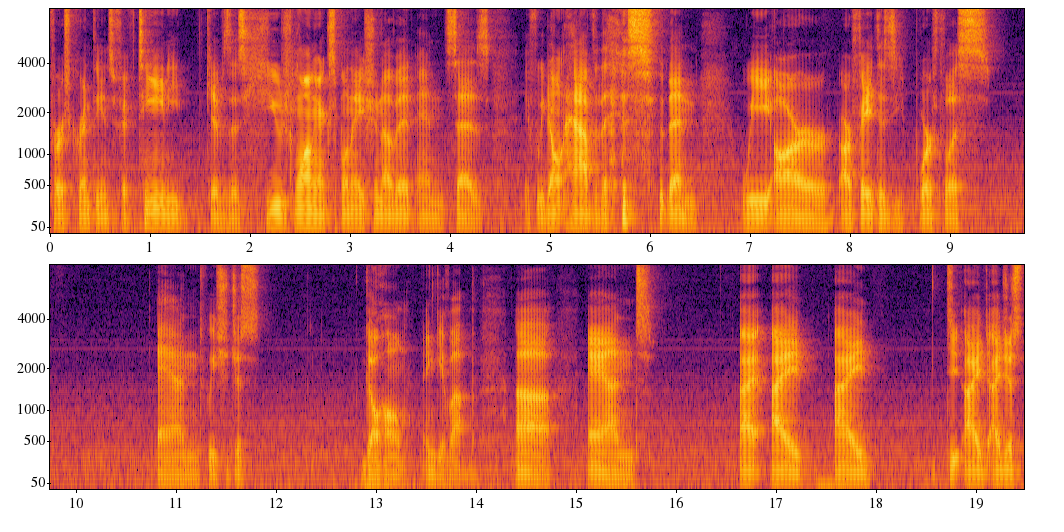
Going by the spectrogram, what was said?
1 Corinthians 15, he gives this huge long explanation of it and says, if we don't have this, then we are our faith is worthless and we should just go home and give up. Uh, and I I I I, I just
